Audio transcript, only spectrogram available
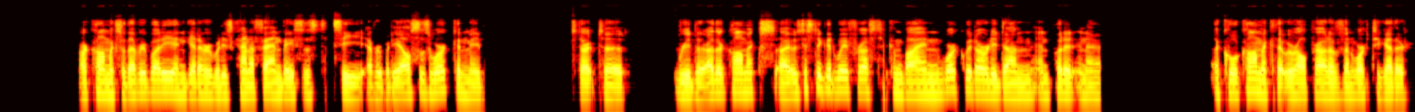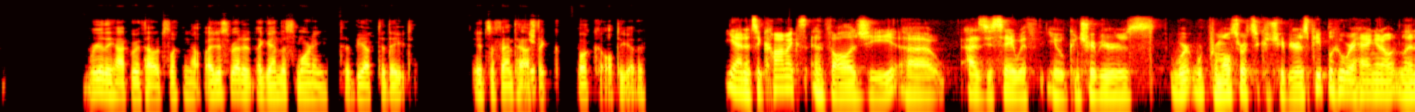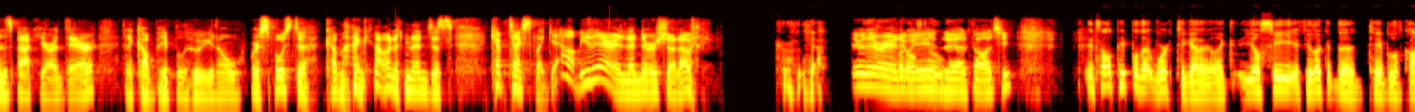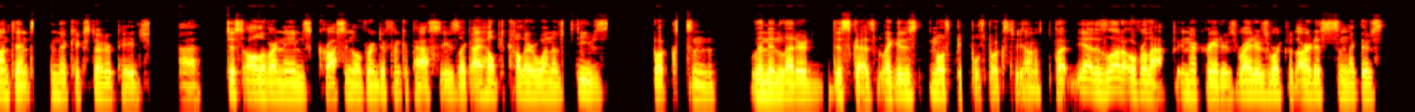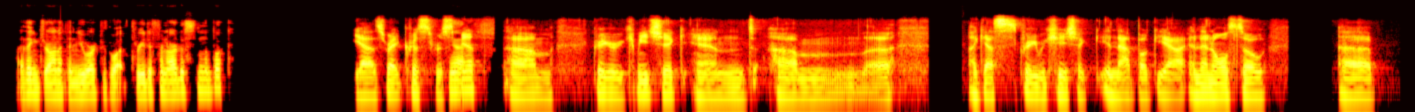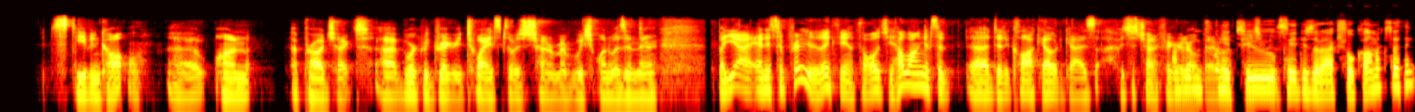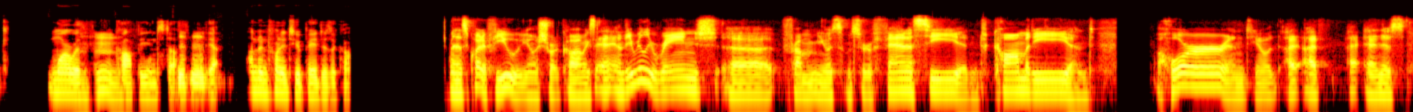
our comics with everybody and get everybody's kind of fan bases to see everybody else's work and maybe start to read their other comics. Uh, it was just a good way for us to combine work we'd already done and put it in a a cool comic that we were all proud of and work together. Really happy with how it's looking up. I just read it again this morning to be up to date. It's a fantastic book altogether. Yeah, and it's a comics anthology, uh, as you say, with you know contributors. We're, we're from all sorts of contributors, people who were hanging out in Lyndon's backyard there, and a couple people who you know were supposed to come hang out, and then just kept texting like, "Yeah, I'll be there," and then never showed up. yeah, they're there anyway also, in the anthology. It's all people that work together. Like you'll see if you look at the table of contents in the Kickstarter page, uh, just all of our names crossing over in different capacities. Like I helped color one of Steve's books, and Lyndon lettered this guy's like it is most people's books to be honest. But yeah, there's a lot of overlap in our creators. Writers worked with artists, and like there's, I think Jonathan, you worked with what three different artists in the book. Yeah, that's right. Christopher Smith, yeah. um, Gregory Chomichuk, and um, uh, I guess Gregory Chomichuk in that book. Yeah, and then also uh, Stephen Call uh, on a project. I've worked with Gregory twice, so I was trying to remember which one was in there but yeah, and it's a pretty lengthy anthology. How long is it? Uh, did it clock out, guys? I was just trying to figure it out. 122 pages of actual comics, I think, more with mm-hmm. copy and stuff. Mm-hmm. Yeah, 122 pages of comics. And it's quite a few, you know, short comics, and, and they really range uh, from you know some sort of fantasy and comedy and horror, and you know, I, I've I, and there's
